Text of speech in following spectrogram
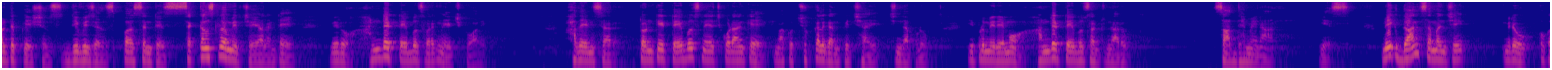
మల్టిప్లికేషన్స్ డివిజన్స్ పర్సంటేజ్ సెకండ్స్లో మీరు చేయాలంటే మీరు హండ్రెడ్ టేబుల్స్ వరకు నేర్చుకోవాలి. అదేంటి సార్? ట్వంటీ టేబుల్స్ నేర్చుకోవడానికే మాకు చుక్కలు కనిపించాయి చిన్నప్పుడు. ఇప్పుడు మీరేమో హండ్రెడ్ టేబుల్స్ అంటున్నారు. సాధ్యమేనా? ఎస్ మీకు దానికి సంబంధించి మీరు ఒక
